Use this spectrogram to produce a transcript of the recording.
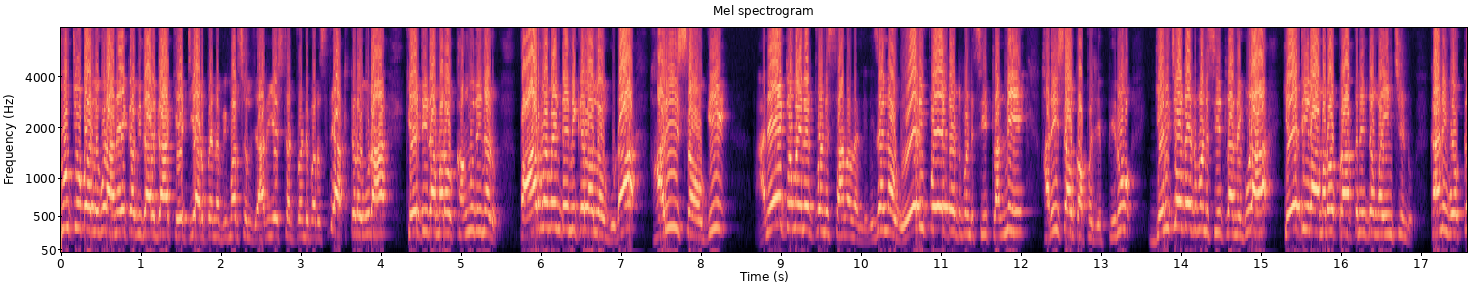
యూట్యూబర్లు కూడా అనేక విధాలుగా కేటీఆర్ పైన విమర్శలు జారీ చేసినటువంటి పరిస్థితి. అక్కడ కూడా కేటీ రామారావు కంగు తిన్నాడు. పార్లమెంట్ ఎన్నికలలో కూడా హరీష్ రావుకి అనేకమైనటువంటి స్థానాలండి. నిజంగా ఓడిపోయేటటువంటి సీట్లన్నీ హరీష్ రావుకు అప్పచెప్పారు గెలిచేటటువంటి సీట్లన్నీ కూడా కేటీ రామారావు ప్రాతినిధ్యం వహించిండు. కానీ ఒక్క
